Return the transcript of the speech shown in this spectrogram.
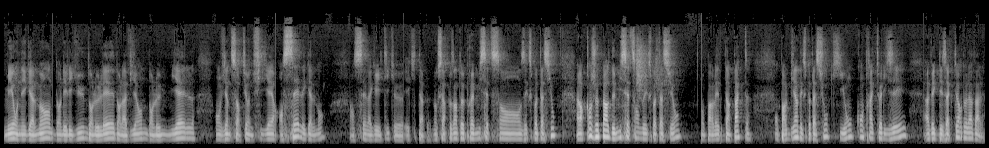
mais on est également dans les légumes, dans le lait, dans la viande, dans le miel. On vient de sortir une filière en sel également en sel agriétique euh, équitable. Donc ça représente à peu près 1700 exploitations. Alors quand je parle de 1700 exploitations, on parlait d'impact, on parle bien d'exploitations qui ont contractualisé avec des acteurs de l'aval.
